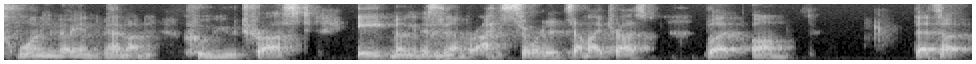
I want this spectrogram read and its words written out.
20 million, depending on who you trust. 8 million is the number I sorted, semi trust. But um, that's a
